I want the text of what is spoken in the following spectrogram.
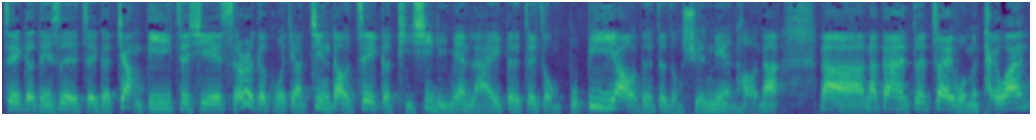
这个等于是这个降低这些十二个国家进到这个体系里面来的这种不必要的这种悬念哈。那那那当然，在在我们台湾，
